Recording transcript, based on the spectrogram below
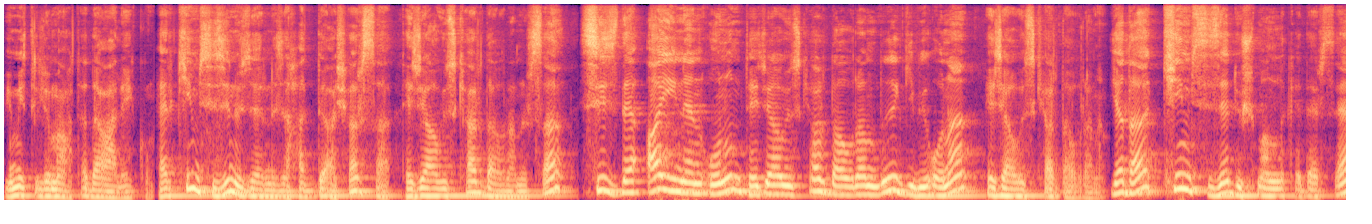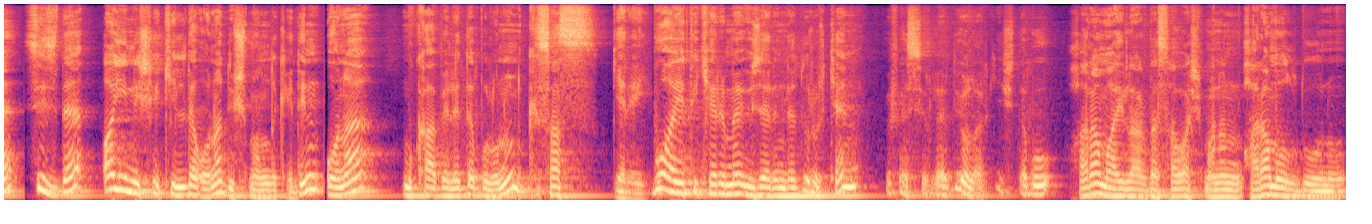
bimitli ma ihtada aleykum. Her kim sizin üzerinize haddi aşarsa, tecavüzkar davranırsa siz de aynen onun tecavüzkar davrandığı gibi ona tecavüzkar davranın. Ya da kim size düşmanlık ederse siz de aynı şekilde ona düşmanlık edin. Ona mukabelede bulunun kısas gereği. Bu ayeti kerime üzerinde dururken müfessirler diyorlar ki işte bu haram aylarda savaşmanın haram olduğunu,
